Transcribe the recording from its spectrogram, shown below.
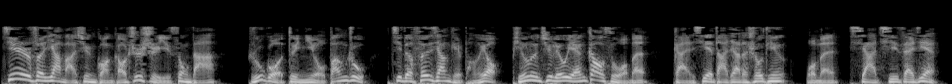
今日份亚马逊广告知识已送达，如果对你有帮助，记得分享给朋友，评论区留言告诉我们。感谢大家的收听，我们下期再见。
